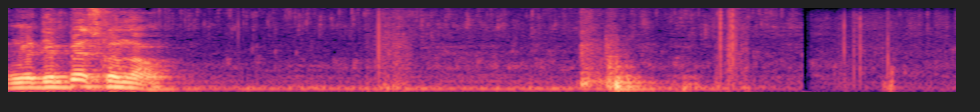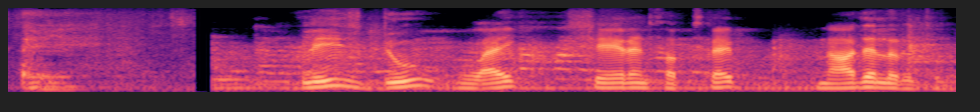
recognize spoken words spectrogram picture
ఇంకా దింపేసుకుందాం. Please do like share and subscribe Nadella రుచులు.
